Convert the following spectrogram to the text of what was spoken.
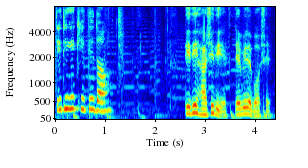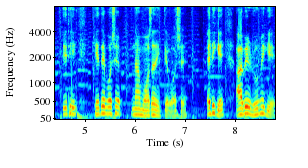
তিথিকে খেতে দাও। তিথি হাসি দিয়ে টেবিলে বসে। তিথি খেতে বসে না মজা দেখতে বসে। এদিকে আবির রুমে গিয়ে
